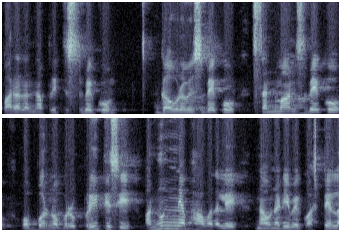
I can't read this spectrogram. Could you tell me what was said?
ಪರರನ್ನ ಪ್ರೀತಿಸಬೇಕು, ಗೌರವಿಸಬೇಕು, ಸನ್ಮಾನಿಸಬೇಕು, ಒಬ್ಬರನ್ನೊಬ್ಬರು ಪ್ರೀತಿಸಿ ಅನುನ್ಯ ಭಾವದಲ್ಲಿ ನಾವು ನಡಿಬೇಕು ಅಷ್ಟೇ ಅಲ್ಲ,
